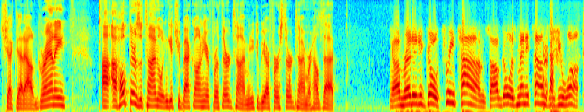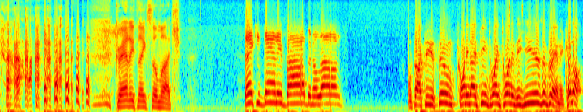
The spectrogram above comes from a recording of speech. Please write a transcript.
Check that out. Granny, uh, I hope there's a time that we can get you back on here for a third time and you could be our first third timer. How's that? I'm ready to go three times. I'll go as many times as you want. Granny, thanks so much. Thank you, Danny, Bob, and Ilan. We'll talk to you soon. 2019, 2020, the years of Granny. Come on.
